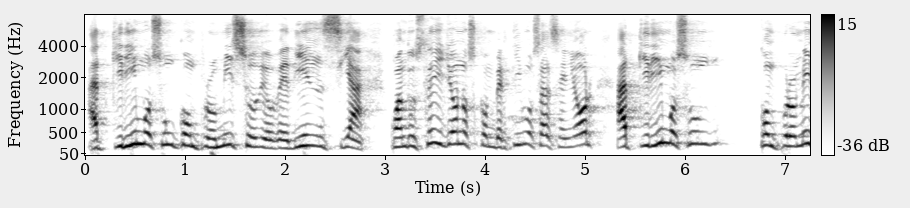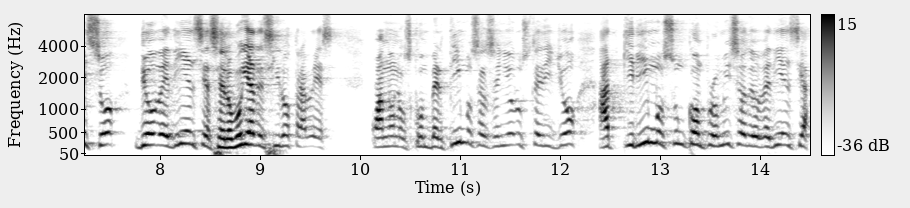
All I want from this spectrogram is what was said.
Adquirimos un compromiso de obediencia. Cuando usted y yo nos convertimos al Señor, adquirimos un compromiso de obediencia. Se lo voy a decir otra vez. Cuando nos convertimos al Señor, usted y yo adquirimos un compromiso de obediencia.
